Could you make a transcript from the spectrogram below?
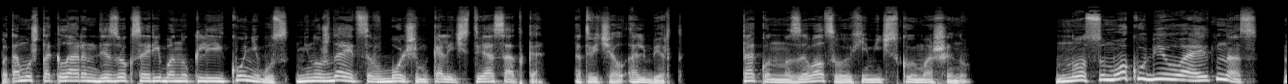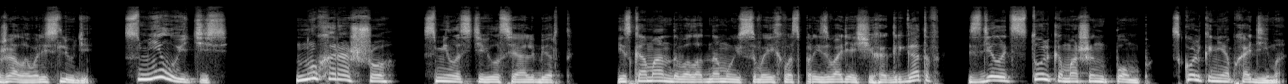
«Потому что кларен дезоксорибонуклеиконибус не нуждается в большем количестве осадка», – отвечал Альберт. Так он называл свою химическую машину. «Но смог убивает нас», – жаловались люди. «Смилуйтесь». «Ну хорошо», – смилостивился Альберт и скомандовал одному из своих воспроизводящих агрегатов сделать столько машин-помп, сколько необходимо.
